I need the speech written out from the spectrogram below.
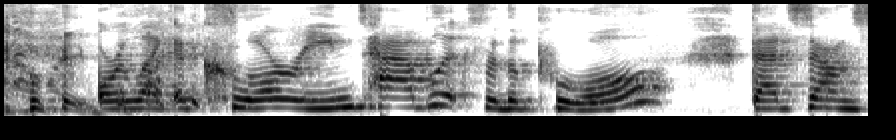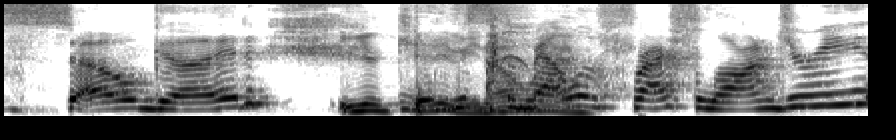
Wait, or like a chlorine tablet for the pool. That sounds so good. You're The, kidding the me? No smell way. of fresh laundry,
